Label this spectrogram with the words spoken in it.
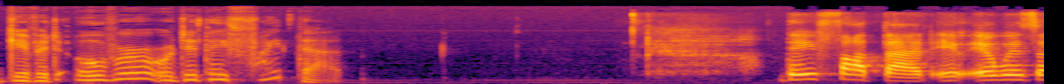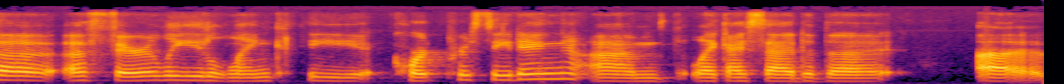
give it over or did they fight that? They fought that. It, it was a, a, fairly lengthy court proceeding. Um, like I said, the uh,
